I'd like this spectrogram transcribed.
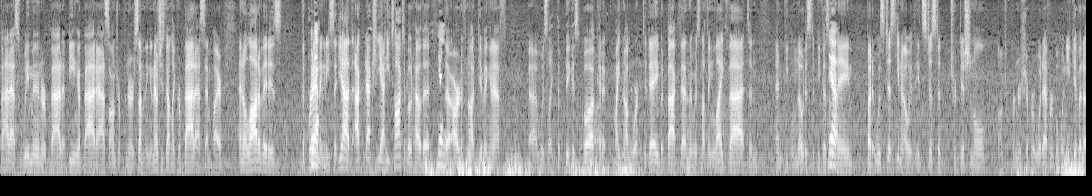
badass women or bad at being a badass entrepreneur or something and now she's got like her badass empire and a lot of it is the branding yeah. and he said yeah actually yeah he talked about how the yeah. the art of not giving an f uh, was like the biggest book and it might not work today but back then there was nothing like that and and people noticed it because of yeah. the name but it was just you know it, it's just a traditional entrepreneurship or whatever but when you give it a,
